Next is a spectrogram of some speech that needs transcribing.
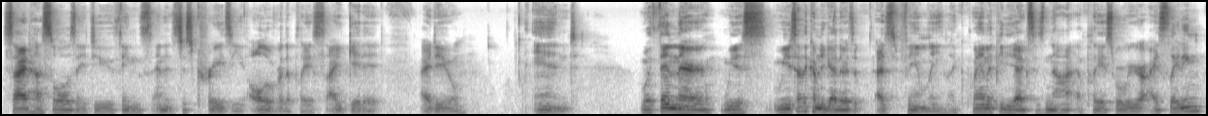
side hustles, they do things, and it's just crazy all over the place. I get it, I do. And within there, we just we just have to come together as a, as family. Like Plan PDX is not a place where we are isolating.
